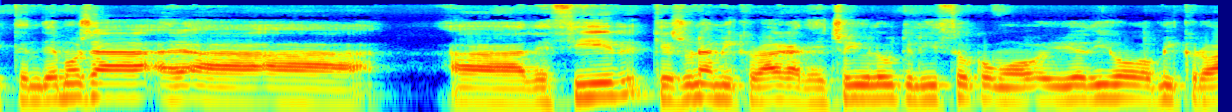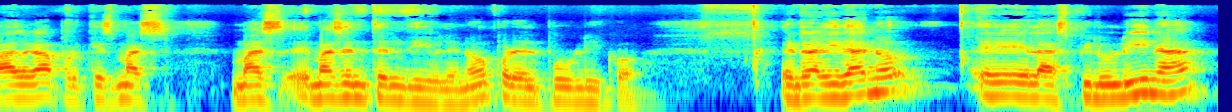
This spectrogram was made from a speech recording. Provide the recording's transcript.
tendemos a, decir que es una microalga. De hecho, yo lo utilizo como, yo digo microalga porque es más, más, más entendible ¿no? por el público. En realidad, no, eh, la espirulina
